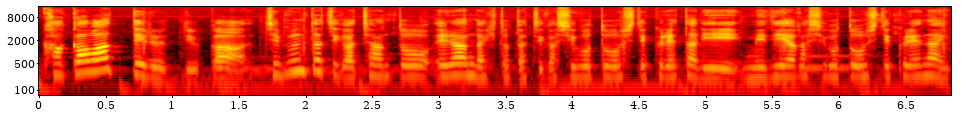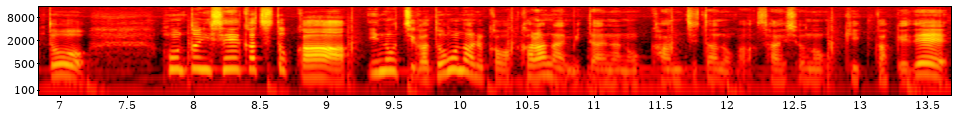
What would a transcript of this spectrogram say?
関わってるっていうか自分たちがちゃんと選んだ人たちが仕事をしてくれたりメディアが仕事をしてくれないと本当に生活とか命がどうなるかわからないみたいなのを感じたのが最初のきっかけで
